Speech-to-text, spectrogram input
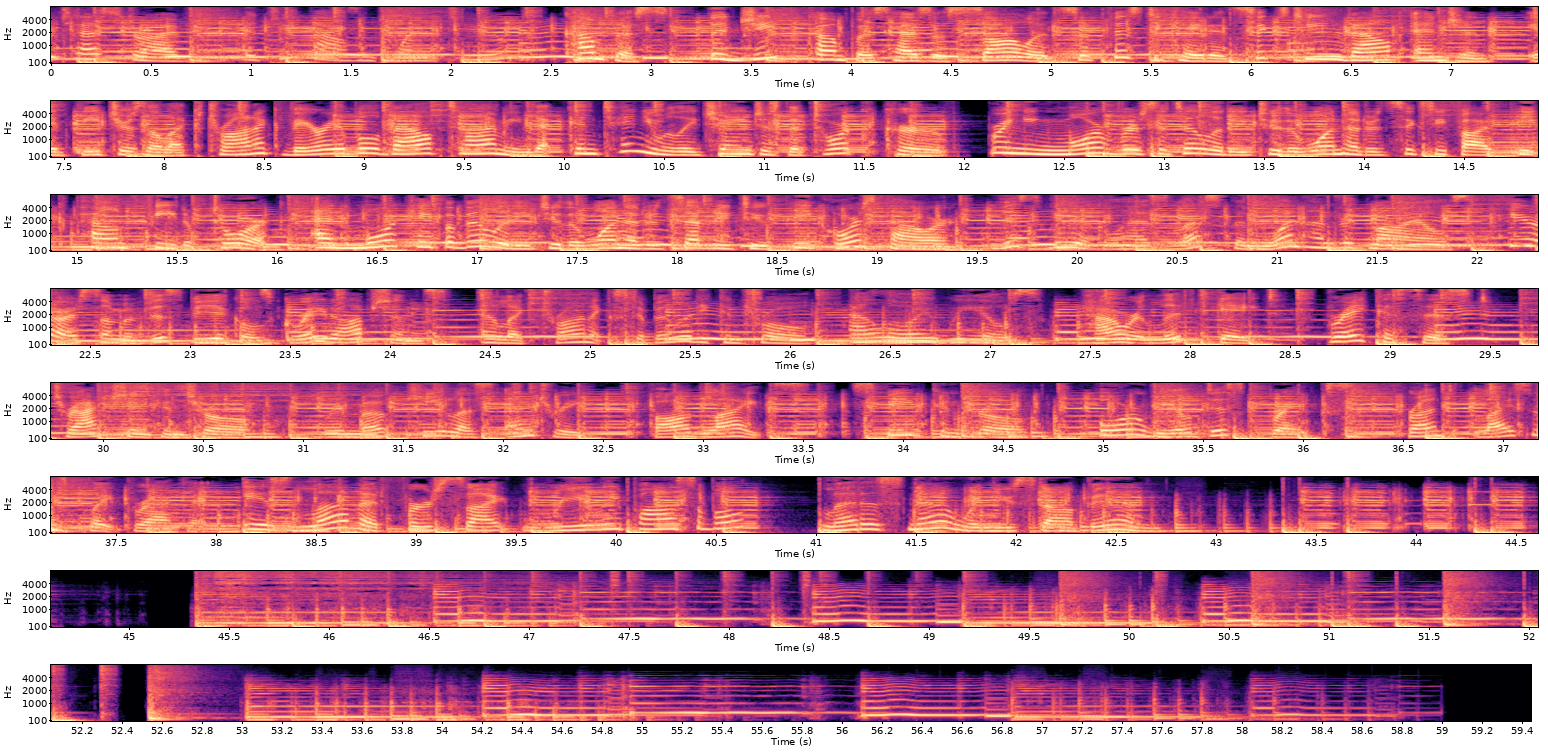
Come test drive the 2022 Compass. The Jeep Compass has a solid, sophisticated 16-valve engine. It features electronic variable valve timing that continually changes the torque curve, bringing more versatility to the 165 peak pound-feet of torque and more capability to the 172 peak horsepower. This vehicle has less than 100 miles. Here are some of this vehicle's great options. Electronic stability control, alloy wheels, power lift gate, brake assist, traction control, remote keyless entry, fog lights, speed control, four-wheel disc brakes, front license plate bracket. Is love at first sight really possible? Let us know when you stop in.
